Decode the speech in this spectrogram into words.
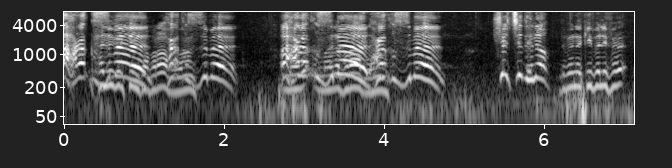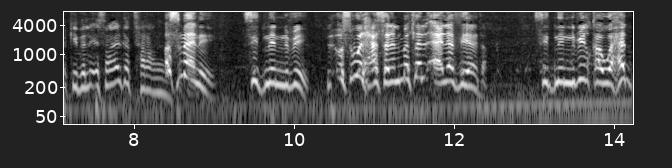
أحرق الزبال. أحرق ها. الزبال. احرق والله الزبال. احرق الزبال شد شد هنا. دابا أنا كيبان لي ف- كيبان لي إسرائيل كتحرق أسمعني سيدنا النبي الأسوة الحسنة المثل الاعلى في هذا. سيدنا النبي لقى واحد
